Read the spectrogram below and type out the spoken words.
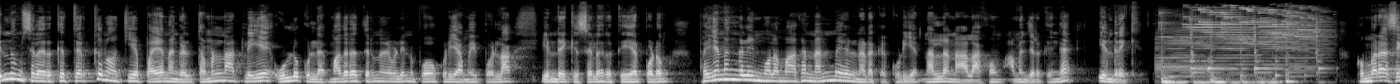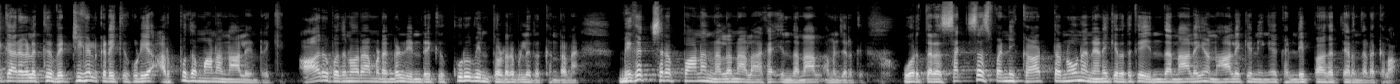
இன்னும் சிலருக்கு தெற்கு நோக்கிய பயணங்கள் தமிழ்நாட்டிலேயே உள்ளுக்குள்ள மதுரை திருநெல்வேலின்னு போகக்கூடிய அமைப்பெல்லாம் இன்றைக்கு சிலருக்கு ஏற்படும். பயணங்களின் மூலமாக நன்மைகள் நடக்கக்கூடிய நல்ல நாளாகவும் அமைஞ்சிருக்குங்க. இன்றைக்கு. கும்பராசிக்காரர்களுக்கு வெற்றிகள் கிடைக்கக்கூடிய அற்புதமான நாள் இன்றைக்கு. ஆறு பதினோராம் இடங்கள் இன்றைக்கு குருவின் தொடர்பில் இருக்கின்றன. மிகச்சிறப்பான நல்ல நாளாக இந்த நாள் அமைஞ்சிருக்கு. ஒருத்தரை சக்ஸஸ் பண்ணி காட்டணும்னு நினைக்கிறதுக்கு இந்த நாளையும் நாளைக்கு நீங்கள் கண்டிப்பாக தேர்ந்தெடுக்கலாம்.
